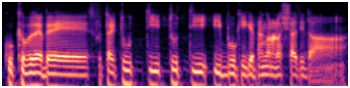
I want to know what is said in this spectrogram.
Cook potrebbe sfruttare tutti, tutti i buchi che vengono lasciati da,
